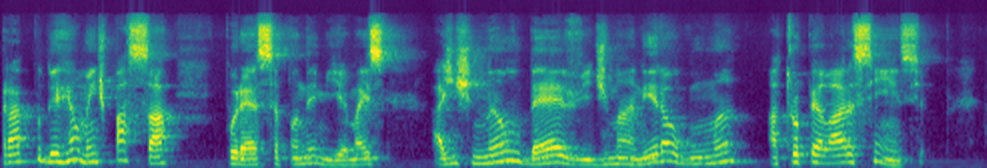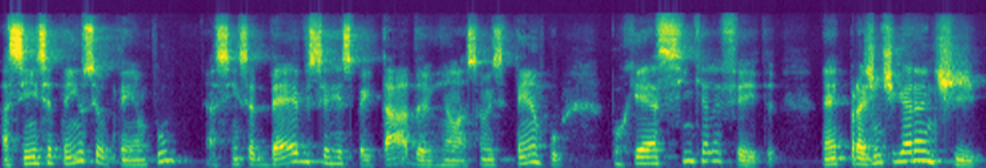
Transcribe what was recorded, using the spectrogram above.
para poder realmente passar por essa pandemia. Mas a gente não deve, de maneira alguma, atropelar a ciência. A ciência tem o seu tempo, a ciência deve ser respeitada em relação a esse tempo, porque é assim que ela é feita. Né? Para a gente garantir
